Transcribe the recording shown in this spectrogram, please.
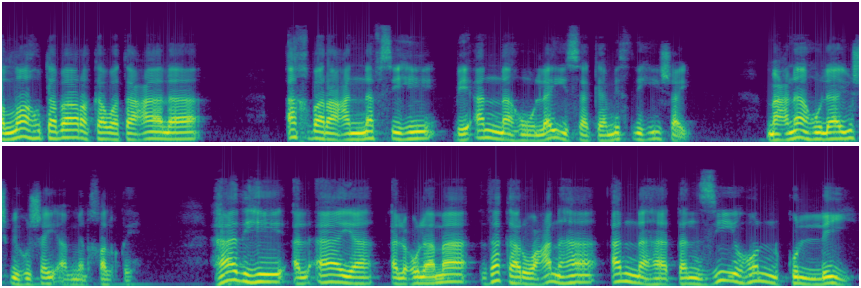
الله تبارك وتعالى أخبر عن نفسه بأنه ليس كمثله شيء معناه لا يشبه شيئا من خلقه. هذه الآية العلماء ذكروا عنها أنها تنزيه كلي.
